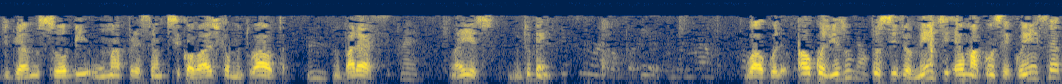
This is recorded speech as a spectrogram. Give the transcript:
digamos, sob uma pressão psicológica muito alta. Hum. Não parece? É. Não é isso? Muito bem. O alcoolismo possivelmente é uma consequência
